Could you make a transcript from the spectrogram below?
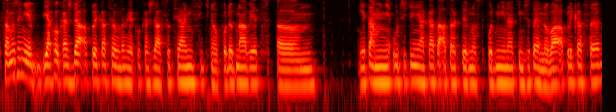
Samozřejmě jako každá aplikace, jako každá sociální síť nebo podobná věc, um, je tam určitě nějaká ta atraktivnost podmíněna tím, že to je nová aplikace,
